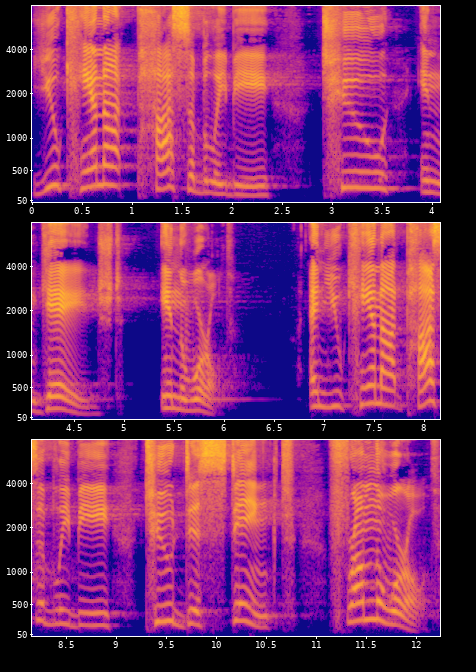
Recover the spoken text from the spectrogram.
you cannot possibly be too engaged in the world. And you cannot possibly be too distinct from the world.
